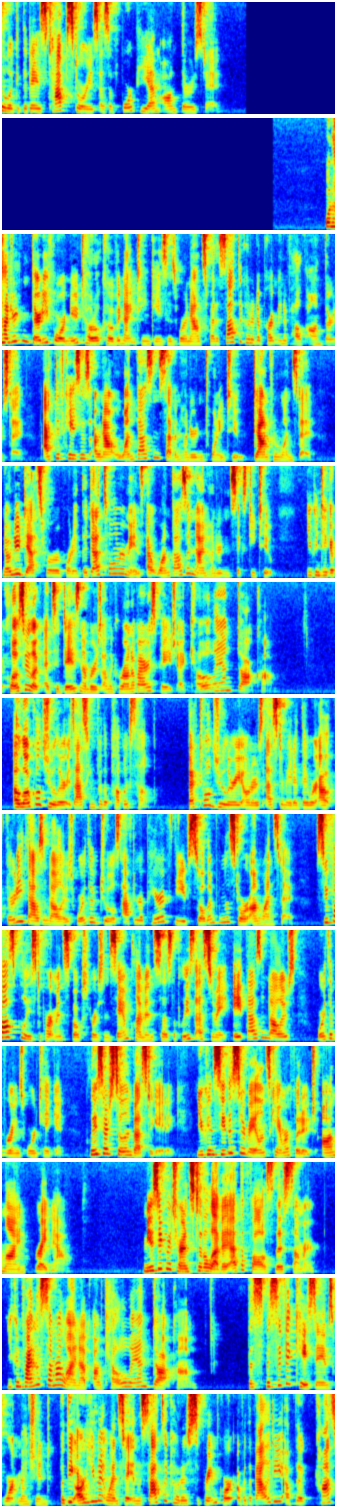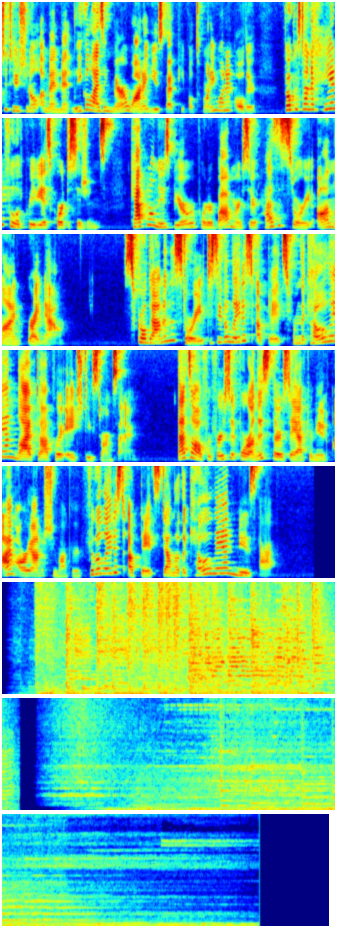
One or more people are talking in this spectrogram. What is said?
a look at the day's top stories as of 4 p.m. on Thursday. One hundred and thirty-four new total COVID 19 cases were announced by the South Dakota Department of Health on Thursday. Active cases are now at 1,722, down from Wednesday. No new deaths were reported. The death toll remains at 1,962. You can take a closer look at today's numbers on the coronavirus page at KELOLAND.com. A local jeweler is asking for the public's help. Bechtold jewelry owners estimated they were out $30,000 worth of jewels after a pair of thieves stole them from the store on Wednesday. Sioux Falls Police Department spokesperson Sam Clemens says the police estimate $8,000 worth of rings were taken. Police are still investigating. You can see the surveillance camera footage online right now. Music returns to the Levitt at the Falls this summer. You can find the summer lineup on KELOLAND.com. The specific case names weren't mentioned, but the argument Wednesday in the South Dakota Supreme Court over the validity of the constitutional amendment legalizing marijuana use by people 21 and older focused on a handful of previous court decisions. Capital News Bureau reporter Bob Mercer has the story online right now. Scroll down in the story to see the latest updates from the KELOLAND Live Doppler HD Storm Center. That's all for First at 4 on this Thursday afternoon. I'm Ariana Schumacher. For the latest updates, download the KELOLAND News app.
